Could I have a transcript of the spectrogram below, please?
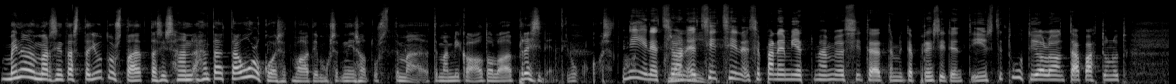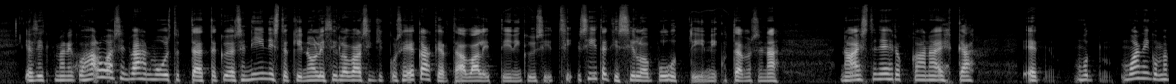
minä ymmärsin tästä jutusta, että siis hän, hän täyttää ulkoiset vaatimukset niin sanotusti, tämä, tämä Mika Aaltola presidentin ulkoiset vaatimukset. Niin, että se, on, no niin. että sit siinä, se panee miettimään myös sitä, että mitä presidenttiinstituutiolle on tapahtunut. Ja sitten mä niin haluaisin vähän muistuttaa, että kyllä se Niinistökin oli silloin, varsinkin kun se eka kertaa valittiin, niin kyllä siitä, siitäkin silloin puhuttiin niin kuin tämmöisenä naisten ehdokkaana ehkä. Mutta mua niin kuin mä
